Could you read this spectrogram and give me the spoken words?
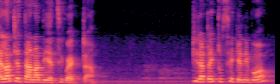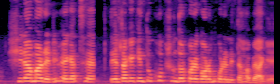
এলাচের দানা দিয়েছি কয়েকটা। শিরাটা একটু সেকে নিব। শিরা আমার রেডি হয়ে গেছে। তেলটাকে কিন্তু খুব সুন্দর করে গরম করে নিতে হবে আগে।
